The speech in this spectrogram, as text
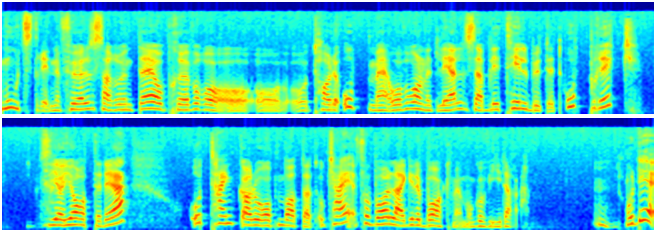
motstridende følelser rundt det og prøver å, å, å, å ta det opp med overordnet ledelse. Blir tilbudt et opprykk, sier ja til det. Og tenker da åpenbart at OK, jeg får bare legge det bak meg må gå videre. Mm. Og det,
